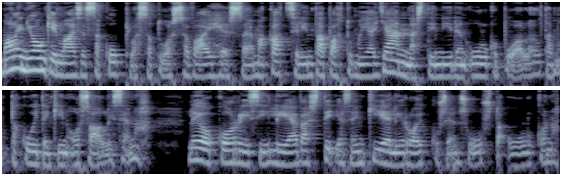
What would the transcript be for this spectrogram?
Mä olin jonkinlaisessa kuplassa tuossa vaiheessa ja mä katselin tapahtumia jännästi niiden ulkopuolelta, mutta kuitenkin osallisena. Leo korisi lievästi ja sen kieli roikkui sen suusta ulkona.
